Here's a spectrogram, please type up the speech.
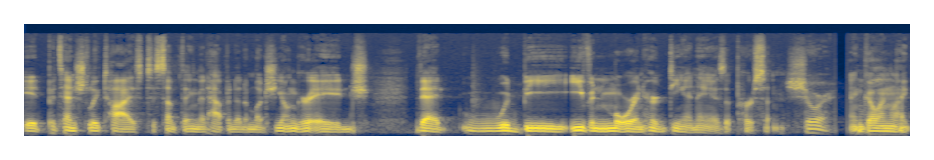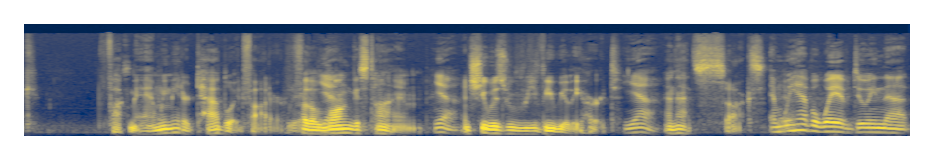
it potentially ties to something that happened at a much younger age that would be even more in her DNA as a person Sure. and going like, "Fuck, man, we made her tabloid fodder for the Yeah. longest time." Yeah. and she was really, really hurt. Yeah. and that sucks. And we have a way of doing that.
